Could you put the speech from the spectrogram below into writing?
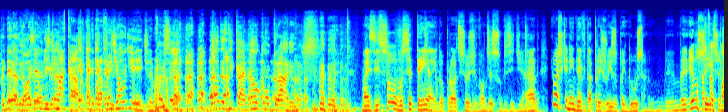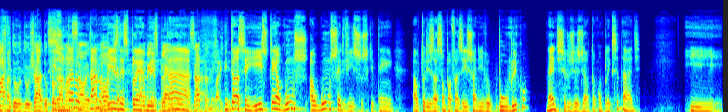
primeira dose é o whisky macabro. dali pra frente é o diete, né? Não, isso aí é bodas de canal contrário, né? Mas isso você tem a endoprótese hoje, vamos dizer, subsidiada. Eu acho que nem deve dar prejuízo para a indústria. Eu não Acho sei faz isso de parte fato. do, do já, do tá no- programação tá no business plan, Tá no business plan, tá. exatamente. Então, assim, isso tem alguns, alguns serviços que têm autorização para fazer isso a nível público, né, de cirurgias de alta complexidade. E,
